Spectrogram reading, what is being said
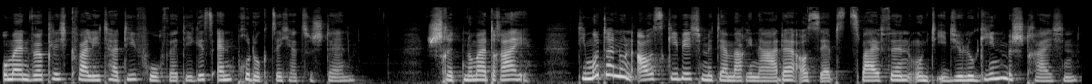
um ein wirklich qualitativ hochwertiges Endprodukt sicherzustellen. Schritt Nummer drei. Die Mutter nun ausgiebig mit der Marinade aus Selbstzweifeln und Ideologien bestreichen.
